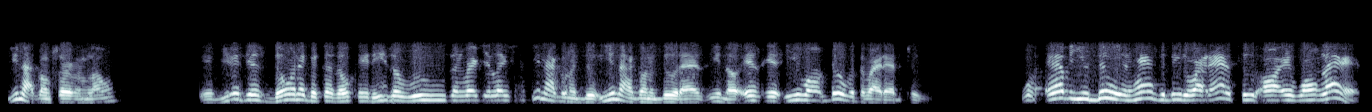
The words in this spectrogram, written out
you're not gonna serve him long. If you're just doing it because okay, these are rules and regulations, you're not gonna do. You're not gonna do it as you know. It, it, you won't do it with the right attitude. Whatever you do, it has to be the right attitude, or it won't last.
